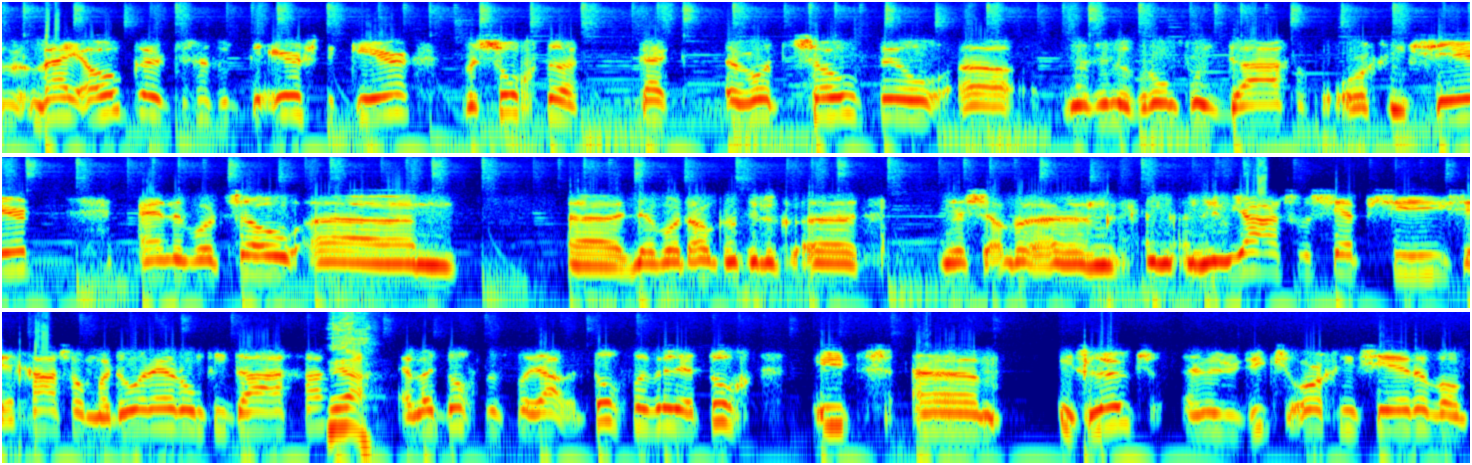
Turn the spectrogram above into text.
Wij ook. Het is natuurlijk de eerste keer. We zochten... Kijk, er wordt zoveel eh, natuurlijk rondom die dagen georganiseerd. En er wordt zo... ehm, eh, er wordt ook natuurlijk... dus, eh, een, een, een nieuwjaarsrecepties. En ga zo maar door hè, rond die dagen. Ja. En wij dachten van ja, toch, we willen toch iets, ehm, iets leuks en ludieks organiseren. Want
